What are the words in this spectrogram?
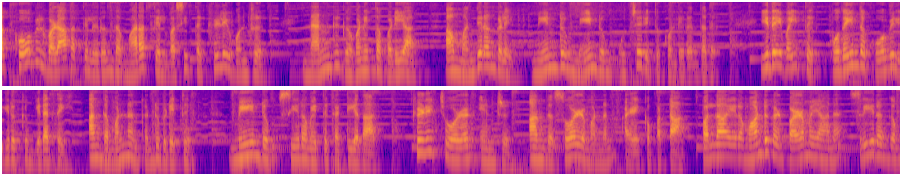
அக்கோவில் வளாகத்தில் இருந்த மரத்தில் வசித்த கிளி ஒன்று நன்கு கவனித்தபடியால் அம்மந்திரங்களை மீண்டும் மீண்டும் உச்சரித்துக் கொண்டிருந்தது. இதை வைத்து புதைந்த கோவில் இருக்கும் இடத்தை அந்த மன்னன் கண்டுபிடித்து மீண்டும் சீரமைத்து கட்டியதால் கிளிச்சோழன் என்று அந்த சோழ மன்னன் அழைக்கப்பட்டான். பல்லாயிரம் ஆண்டுகள் பழமையான ஸ்ரீரங்கம்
